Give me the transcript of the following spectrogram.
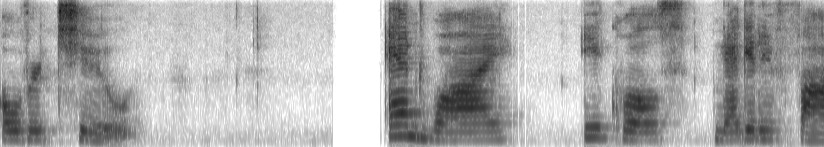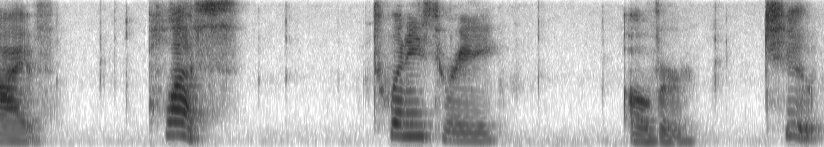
over 2 and y equals negative 5 plus 23 over 2.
